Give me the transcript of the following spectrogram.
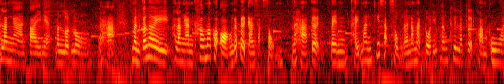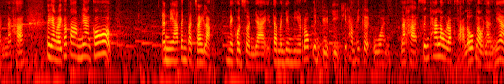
พลังงานไปเนี่ยมันลดลงนะคะ มันก็เลยพลังงานเข้ามากกว่าออกมันก็เกิดการสะสมนะคะ เกิดเป็นไขมันที่สะสมและน้ำหนักตัวที่เพิ่มขึ้นแล้วเกิดความอ้วนนะคะ แต่อย่างไรก็ตามเนี่ยก็อันนี้เป็นปัจจัยหลักในคนส่วนใหญ่ แต่มันยังมีโรคอื่น ๆ อีกที่ทำให้เกิดอ้วนนะคะ ซึ่งถ้าเรารักษาโรคเหล่านั้นเนี่ย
